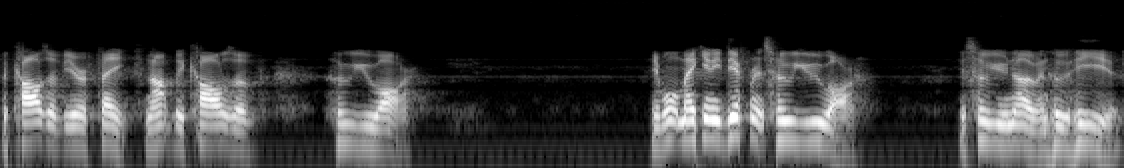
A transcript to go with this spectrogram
because of your faith, not because of who you are? It won't make any difference who you are. It's who you know and who He is.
